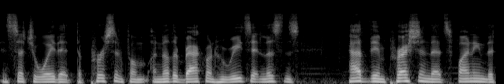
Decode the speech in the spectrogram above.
in such a way that the person from another background who reads it and listens have the impression that's finding the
